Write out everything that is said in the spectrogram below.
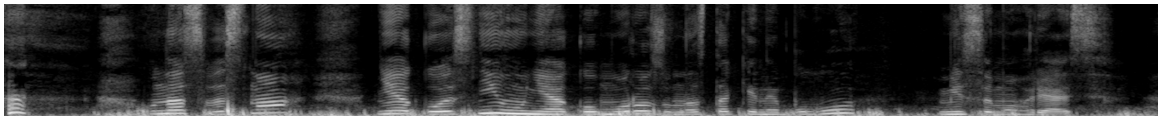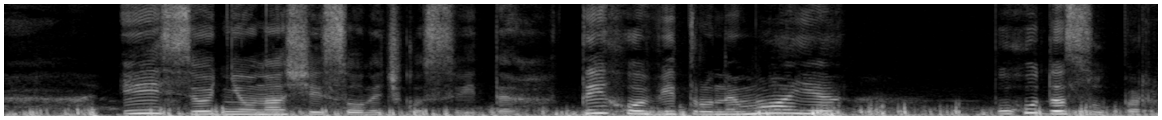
У нас весна, ніякого снігу, ніякого морозу у нас так і не було. Місимо грязь. І сьогодні у нас ще й сонечко світе. Тихо, вітру немає. Погода супер.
